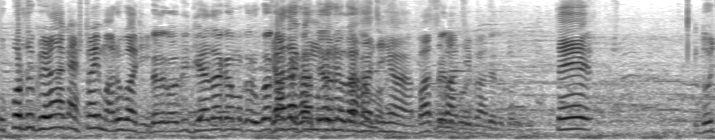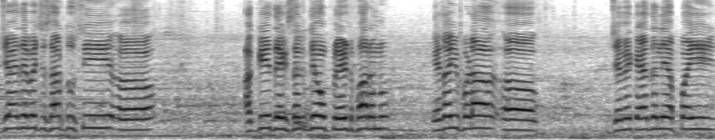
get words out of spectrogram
ਉੱਪਰ ਤੋਂ ਗੇੜਾ ਐਕਸਟਰਾ ਹੀ ਮਾਰੂਗਾ ਜੀ। ਬਿਲਕੁਲ ਵੀ ਜ਼ਿਆਦਾ ਕੰਮ ਕਰੂਗਾ ਜ਼ਿਆਦਾ ਕੰਮ ਕਰੂਗਾ, ਹਾਂਜੀ, ਹਾਂ, ਬਸ, ਬਿਲਕੁਲ, ਬਸ ਜੀ, ਬਸ। ਬਿਲਕੁਲ ਜੀ। ਤੇ ਦੂਜਾ ਇਹਦੇ ਵਿੱਚ ਸਰ ਤੁਸੀਂ ਅੱਗੇ ਦੇਖ ਸਕਦੇ ਹੋ ਪਲੇਟਫਾਰਮ। ਇਹਦਾ ਵੀ ਬੜਾ ਜਿਵੇਂ ਕਹਿ ਦਿੰਦੇ ਆਪਾਂ ਜੀ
